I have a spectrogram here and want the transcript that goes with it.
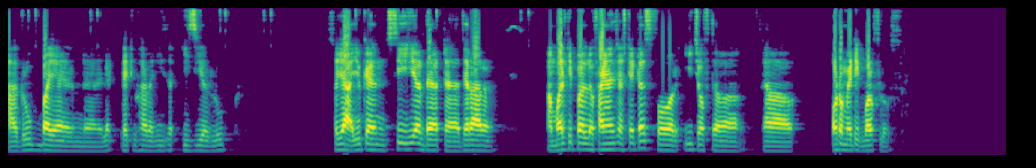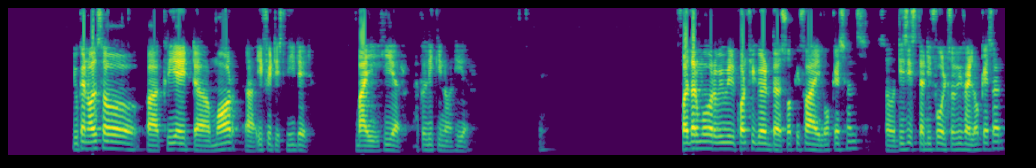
uh, group by and uh, let, let you have an easier, easier look. So yeah, you can see here that uh, there are uh, multiple financial status for each of the uh, automatic workflows. You can also uh, create uh, more uh, if it is needed by here, clicking on here. Okay. Furthermore, we will configure the Shopify locations. So this is the default Shopify location.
